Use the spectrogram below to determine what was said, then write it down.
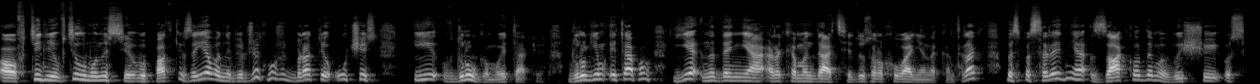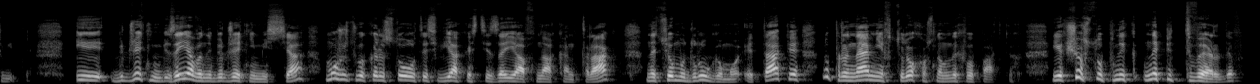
в, тілі, в цілому низці випадків заяви на бюджет можуть брати участь і в другому етапі. Другим етапом є надання рекомендацій до зарахування на контракт безпосередньо закладами вищої освіти. І бюджетні заяви на бюджетні місця можуть використовуватись в якості заяв на контракт на цьому другому етапі, ну принаймні в трьох основних випадках. Якщо вступник не підтвердив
